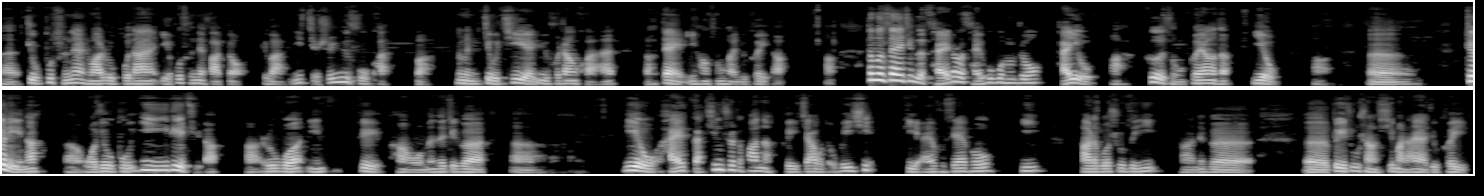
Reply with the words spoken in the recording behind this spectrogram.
呃，就不存在什么入库单，也不存在发票，对吧？你只是预付款，是吧？那么你就借预付账款，然后贷银行存款就可以了啊。那么在这个材料采购过程中，还有啊各种各样的业务啊，呃，这里呢，呃，我就不一一列举了啊。如果您对啊我们的这个呃业务还感兴趣的话呢，可以加我的微信。D F C F O 一阿拉伯数字一啊，那个呃备注上喜马拉雅就可以。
